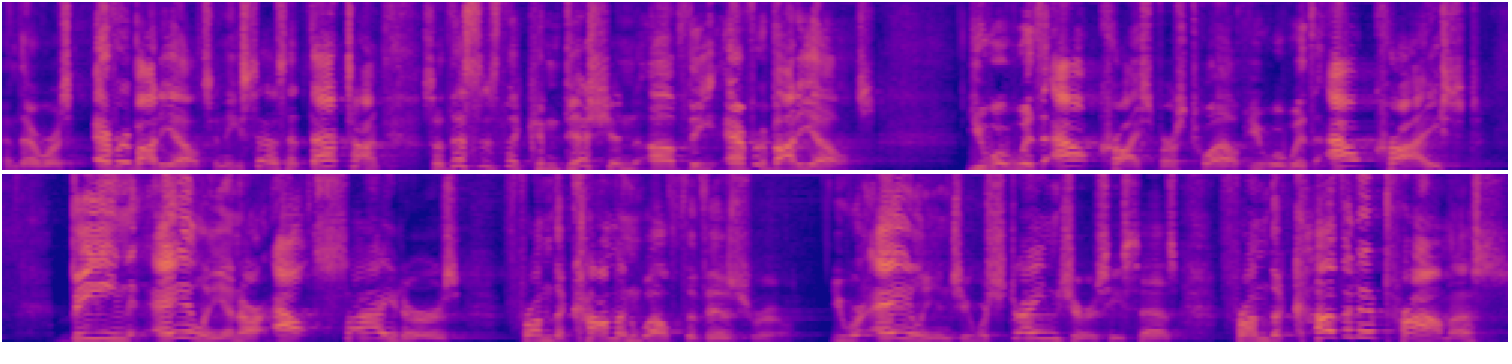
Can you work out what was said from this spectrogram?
and there was everybody else. And he says at that time, so this is the condition of the everybody else. You were without Christ, verse 12. You were without Christ, being alien or outsiders from the commonwealth of Israel you were aliens, you were strangers, he says, from the covenant promise,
